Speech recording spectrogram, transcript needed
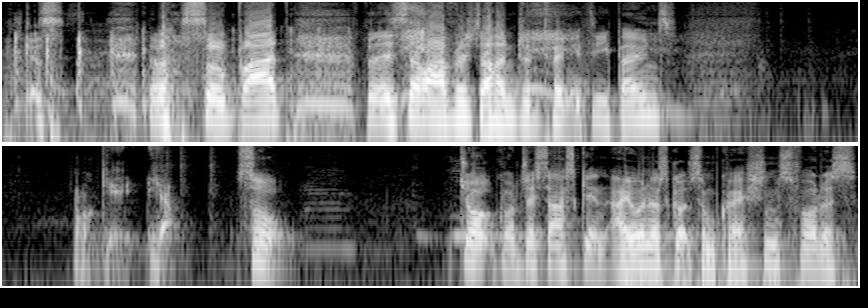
because they were so bad. But they still averaged one hundred twenty-three pounds. Okay, yeah. So, Jock, we're just asking. Iona's got some questions for us.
